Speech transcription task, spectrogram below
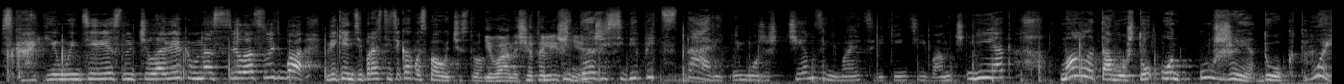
с каким интересным человеком нас свела судьба. Викентий, простите, как вас по отчеству? Иваныч, это Ты лишнее. даже себе представить не можешь, чем занимается Викентий Иванович. Нет, мало того, что он уже доктор. Ой.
